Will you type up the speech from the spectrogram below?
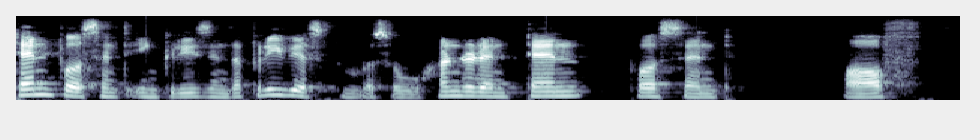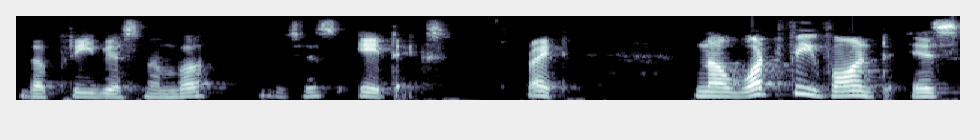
10% increase in the previous number. So 110% of the previous number which is 8x right? Now what we want is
